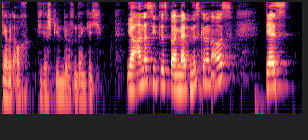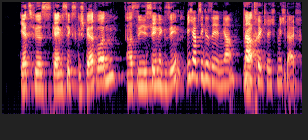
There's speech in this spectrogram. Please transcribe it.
Der wird auch wieder spielen dürfen, denke ich. Ja, anders sieht es bei Matt Niskanen aus. Der ist jetzt fürs Game 6 gesperrt worden. Hast du die Szene gesehen? Ich habe sie gesehen, ja. Nachträglich, nicht live.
